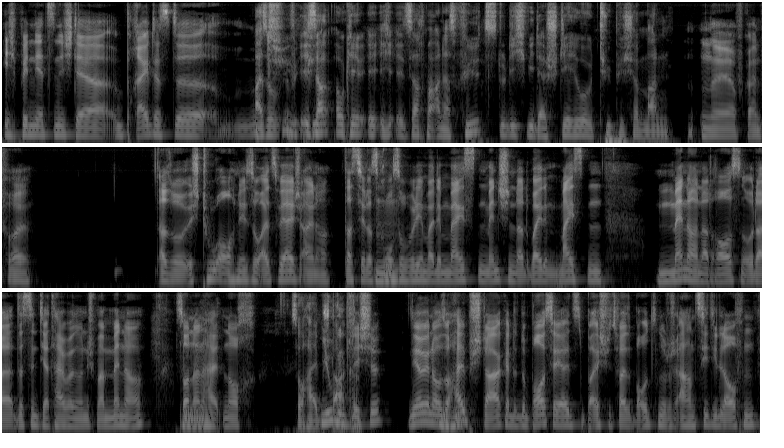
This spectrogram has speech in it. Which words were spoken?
ich bin jetzt nicht der breiteste. Also, Typ. ich sag, okay, ich, ich sag mal anders, fühlst du dich wie der stereotypische Mann? Nee, auf keinen Fall. Also ich tue auch nicht so, als wäre ich einer. Das ist ja das Mhm. große Problem bei den meisten Menschen, bei den meisten Männern da draußen, oder das sind ja teilweise noch nicht mal Männer, sondern Mhm. halt noch So halb stark. Jugendliche. Ja, genau, Mhm. so halbstarke. Du brauchst ja jetzt beispielsweise bei uns nur durch Aachen City laufen.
